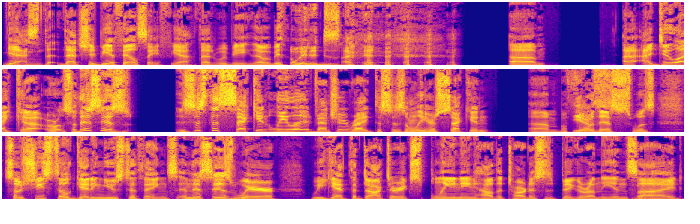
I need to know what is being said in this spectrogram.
Yes, th- that should be a failsafe. Yeah, that would be that would be the way to design it. Um, I, I do like. Uh, so this is is this the second Leela adventure? Right. This is only her second Um, before Yes. this was so she's still getting used to things, and this is Mm-hmm. where we get the Doctor explaining how the TARDIS is bigger on the inside.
